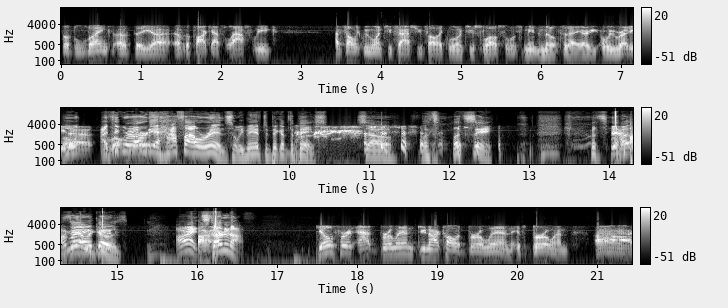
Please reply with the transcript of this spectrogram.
the length of the uh, of the podcast last week. I felt like we went too fast. You felt like we went too slow. So let's meet in the middle today. Are, you, are we ready Well, to? I think we're here? already a half hour in, so we may have to pick up the pace. So let's let's see. Let's see how, I'm see how it goes. All right, All right. start it off. Gilford at Berlin. Do not call it Berlin. It's Berlin. Uh,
